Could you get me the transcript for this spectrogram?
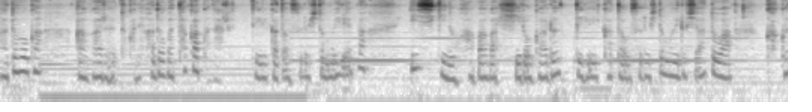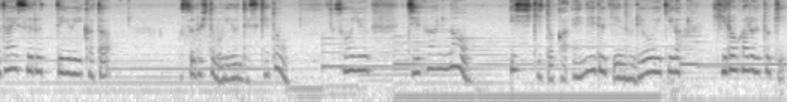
波動が上がるとかね波動が高くなるっていう言い方をする人もいれば意識の幅が広がるっていう言い方をする人もいるしあとは拡大するっていう言い方をする人もいるんですけどそういう自分の意識とかエネルギーの領域が広がる時、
